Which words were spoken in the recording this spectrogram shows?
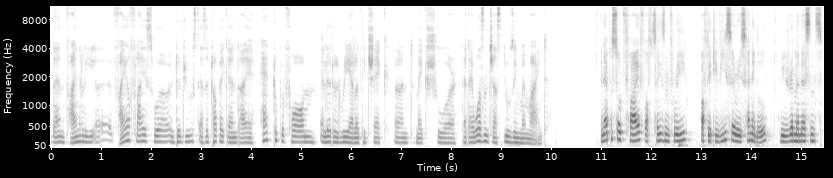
then finally uh, fireflies were introduced as a topic, and I had to perform a little reality check and make sure that I wasn't just losing my mind. In episode 5 of season 3 of the TV series Hannibal, reminiscence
